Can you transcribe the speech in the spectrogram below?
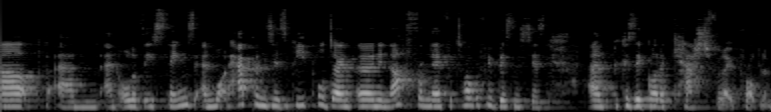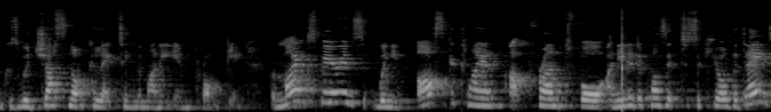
up um, and all of these things. And what happens is people don't earn enough from their photography businesses um, because they've got a cash flow problem because we're just not collecting the money in promptly. From my experience, when you ask a client upfront for, I need a deposit to secure the date,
